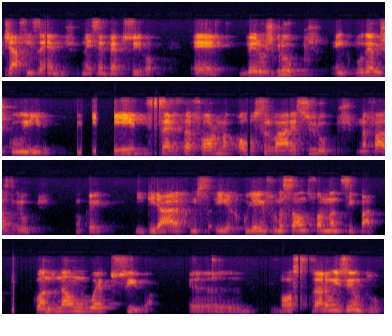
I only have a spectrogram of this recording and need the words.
que já fizemos, nem sempre é possível, é ver os grupos em que podemos colidir e, e de certa forma, observar esses grupos na fase de grupos. Ok? E tirar e recolher informação de forma antecipada. Quando não é possível, uh, posso dar um exemplo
